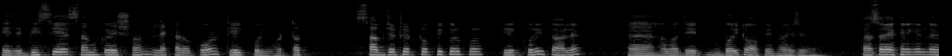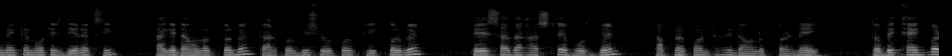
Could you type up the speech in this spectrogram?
এই যে বিসিএস সাম কোয়েশন লেখার উপর ক্লিক করি, অর্থাৎ সাবজেক্টের টপিকের উপর ক্লিক করি, তাহলে আমাদের বইটা ওপেন হয়ে যাবে। তাছাড়া এখানে কিন্তু আমি একটা নোটিশ দিয়ে রাখছি। আগে ডাউনলোড করবেন, তারপর বিষয়ের উপর ক্লিক করবেন পেজ সাদা আসলে বুঝবেন আপনার কন্টেন্টটি ডাউনলোড করা নেই। তবে একবার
